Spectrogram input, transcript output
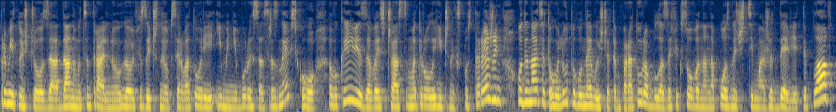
Примітно, що за даними Центральної геофізичної обсерваторії імені Бориса Срезневського в Києві за весь час метеорологічних спостережень 11 лютого найвища температура була зафіксована на позначці майже 9 тепла в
